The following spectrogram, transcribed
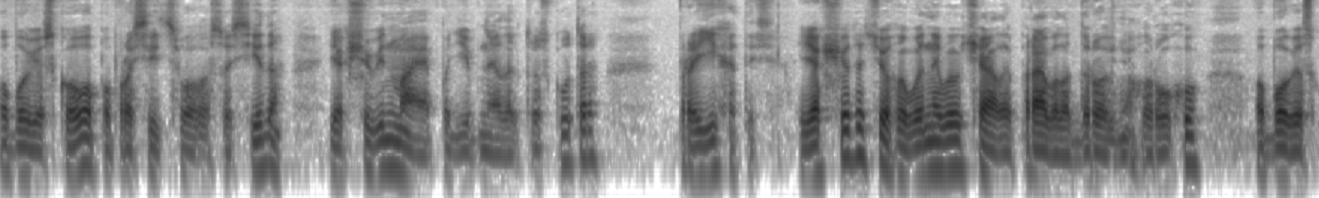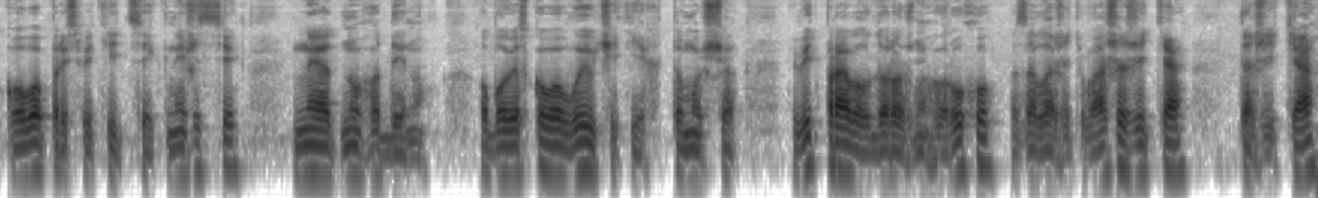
Обов'язково попросіть свого сусіда, якщо він має подібний електроскутер, проїхатись. Якщо до цього ви не вивчали правила дорожнього руху, обов'язково присвятіть цій книжці не одну годину. Обов'язково вивчіть їх, тому що від правил дорожнього руху залежить ваше життя та життя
